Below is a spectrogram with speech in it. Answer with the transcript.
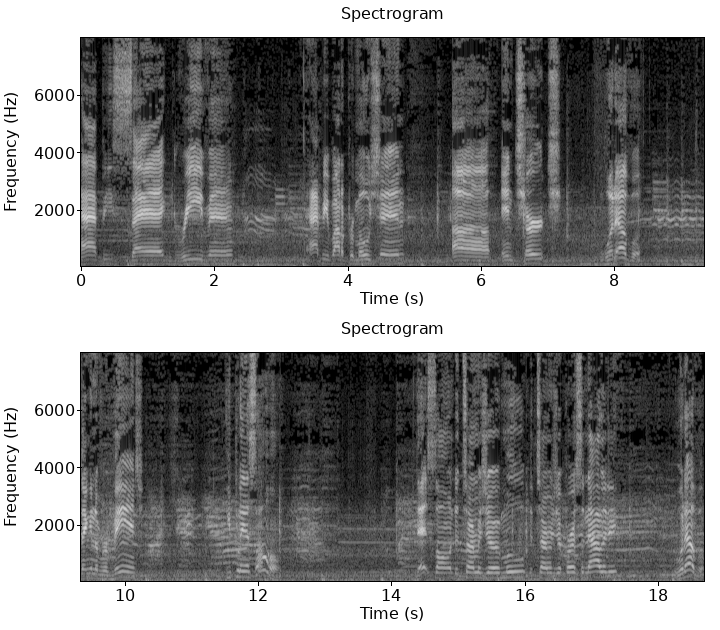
happy, sad, grieving, happy about a promotion, uh, in church, whatever, thinking of revenge, you play a song. That song determines your mood, determines your personality, whatever.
